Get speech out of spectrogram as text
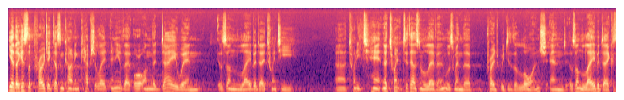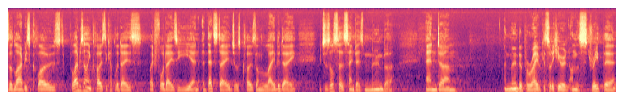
yeah, I guess the project doesn't kind of encapsulate any of that. Or on the day when it was on Labor Day 20, uh, 2010, no, 20, 2011 was when the project, we did the launch, and it was on Labor Day because the library's closed. The library's only closed a couple of days, like four days a year, and at that stage it was closed on Labor Day, which is also the same day as Moomba. And um, the Moomba parade, we could sort of hear it on the street there.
